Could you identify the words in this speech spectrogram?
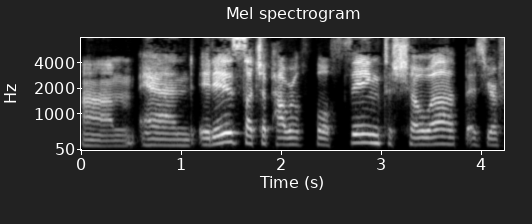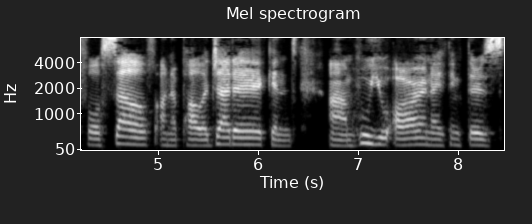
Um, and it is such a powerful thing to show up as your full self, unapologetic, and um, who you are. And I think there's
